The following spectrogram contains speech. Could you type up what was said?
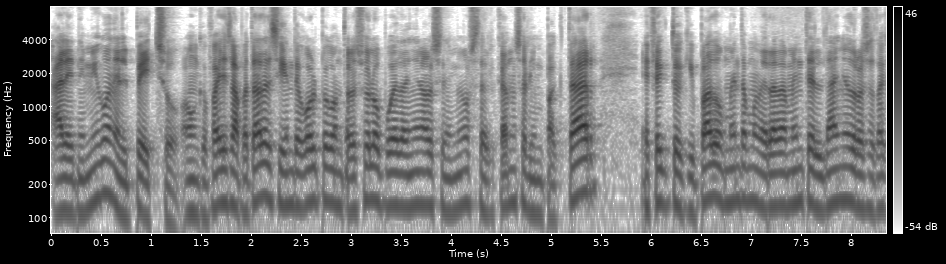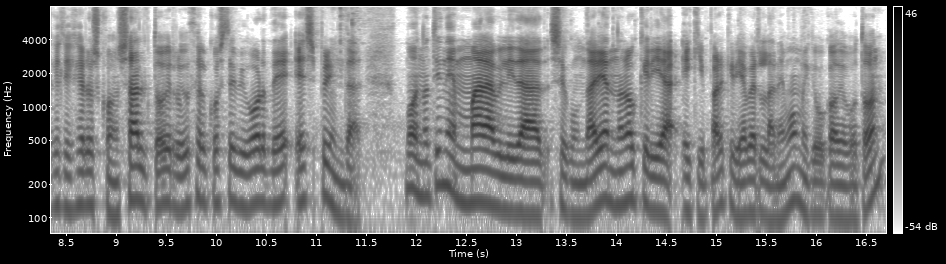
al enemigo en el pecho. Aunque falles la patada, el siguiente golpe contra el suelo puede dañar a los enemigos cercanos al impactar. Efecto equipado aumenta moderadamente el daño de los ataques ligeros con salto y reduce el coste de vigor de sprintar. Bueno, no tiene mala habilidad secundaria, no lo quería equipar, quería ver la demo, me he equivocado de botón.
